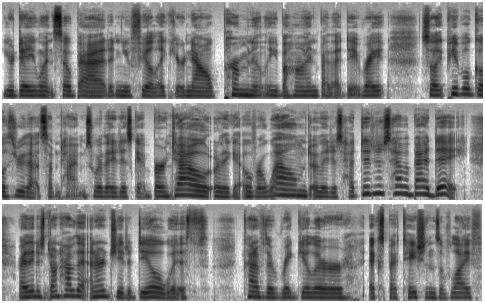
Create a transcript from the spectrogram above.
your day went so bad and you feel like you're now permanently behind by that day, right? So like people go through that sometimes where they just get burnt out or they get overwhelmed or they just had to just have a bad day, right? They just don't have the energy to deal with kind of the regular expectations of life.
